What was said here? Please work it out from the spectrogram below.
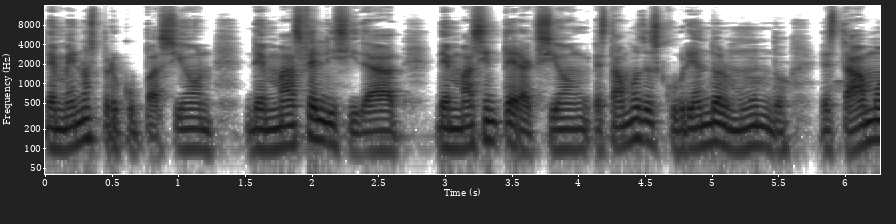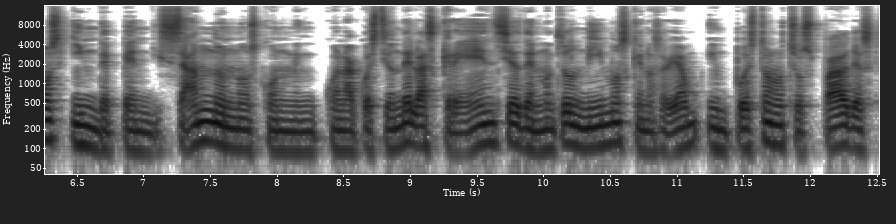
de menos preocupación, de más felicidad, de más interacción, estábamos descubriendo el mundo, estábamos independizándonos con, con, la cuestión de las creencias de nosotros mismos que nos habían impuesto nuestros padres,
